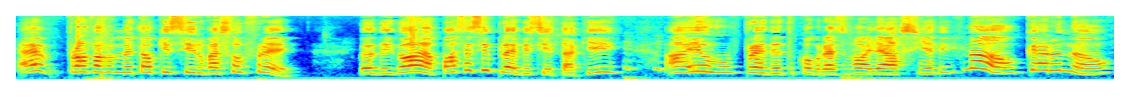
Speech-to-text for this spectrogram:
É, provavelmente é o que Ciro vai sofrer. Eu digo, olha, posso esse plebiscito aqui? Aí o presidente do Congresso vai olhar assim e diz, não, quero não.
